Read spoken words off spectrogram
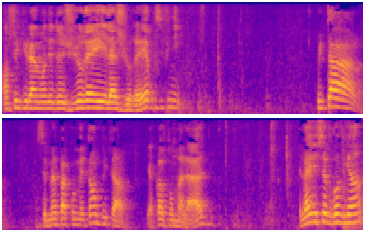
ensuite il lui a demandé de jurer, il a juré, après c'est fini. Plus tard, on sait même pas combien de temps plus tard, Jacob tombe malade, et là Youssef revient,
